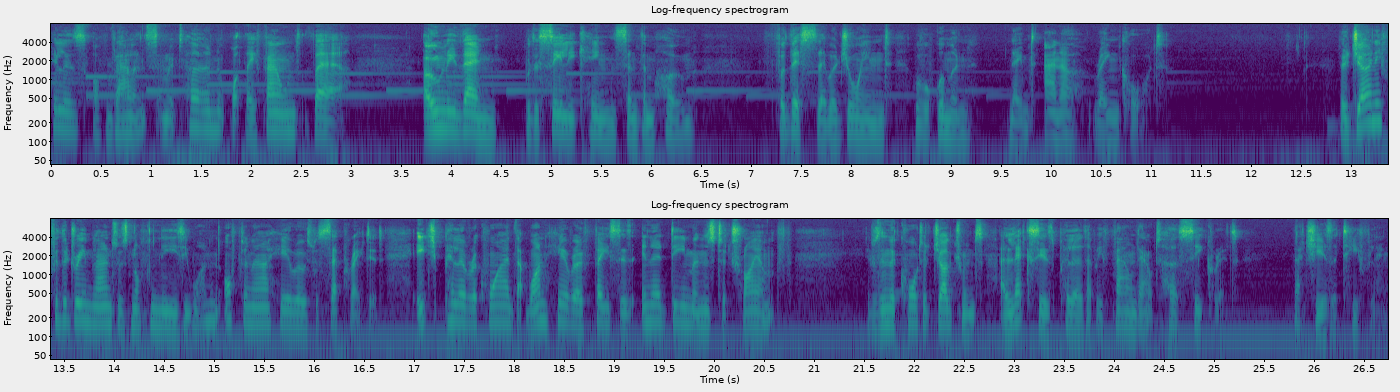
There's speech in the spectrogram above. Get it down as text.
Pillars of Valence and return what they found there. Only then would the Seelie King send them home. For this they were joined with a woman named Anna Raincourt. The journey through the Dreamlands was not an easy one, and often our heroes were separated. Each pillar required that one hero face his inner demons to triumph. It was in the Court of Judgment, Alexia's pillar, that we found out her secret that she is a tiefling.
